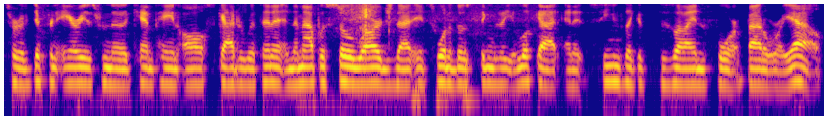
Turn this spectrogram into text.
sort of different areas from the campaign all scattered within it. And the map was so large that it's one of those things that you look at and it seems like it's designed for battle royale.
